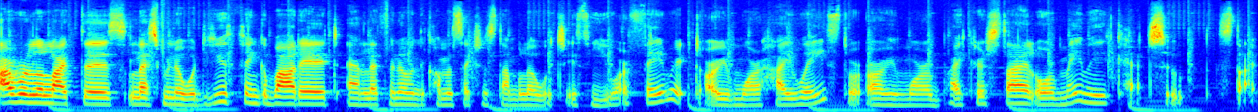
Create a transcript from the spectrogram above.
I really like this. Let me know what you think about it and let me know in the comment sections down below which is your favorite. Are you more high waist or are you more biker style or maybe catsuit style?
